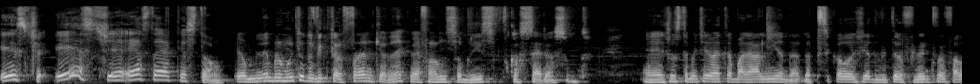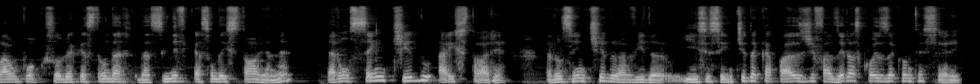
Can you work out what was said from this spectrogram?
Este, este, esta é a questão. Eu me lembro muito do Viktor Frankl, né? Que vai falando sobre isso, ficou sério o assunto. É, justamente ele vai trabalhar a linha da, da psicologia do Viktor Frankl, vai falar um pouco sobre a questão da, da significação da história, né? Dar um sentido à história, dar um sentido à vida, e esse sentido é capaz de fazer as coisas acontecerem.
